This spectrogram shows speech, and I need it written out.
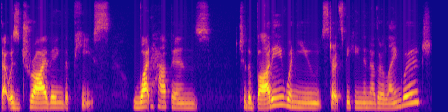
that was driving the piece. What happens to the body when you start speaking another language?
